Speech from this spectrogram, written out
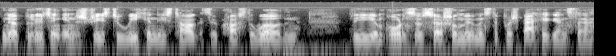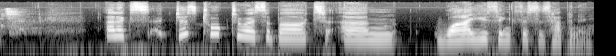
you know, polluting industries to weaken these targets across the world and the importance of social movements to push back against that. Alex, just talk to us about um, why you think this is happening.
